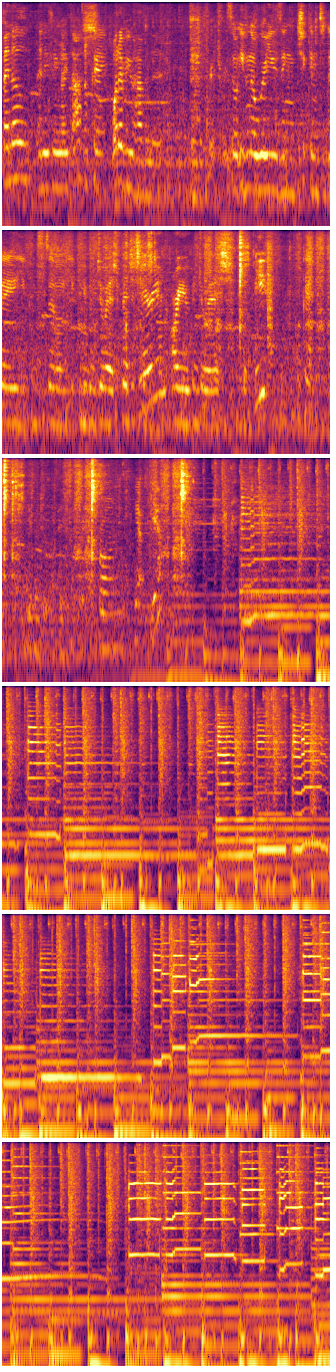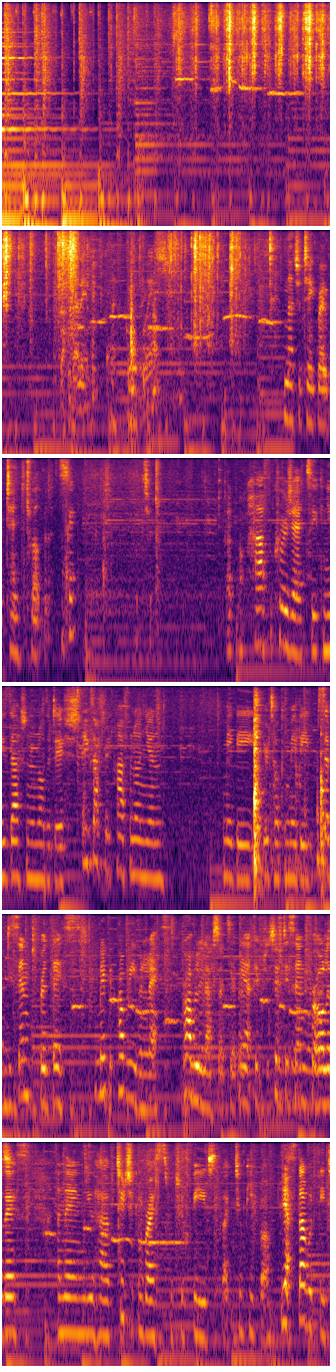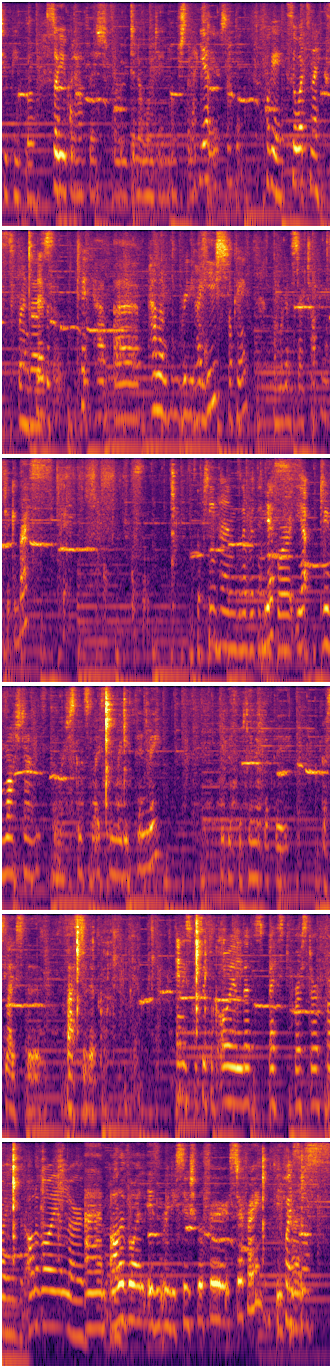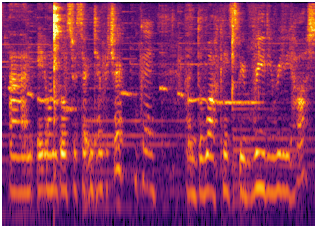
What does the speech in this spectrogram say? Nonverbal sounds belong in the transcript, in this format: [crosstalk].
fennel, anything like that. Okay. Whatever you have in the in the fridge. Really. So even though we're using chicken today, you can still you can, you can do it vegetarian, or you can do it with beef. okay You can do it with prawns. Yeah. Yeah. And that should take about ten to twelve minutes. Okay. Half a courgette, so you can use that in another dish. Exactly. Half an onion. Maybe you're talking maybe 70 cent for this. Maybe probably even less. Probably less. I'd say Yeah, 50, 50 cent for all of this. And then you have two chicken breasts, which would feed like two people. Yeah. So that would feed two people. So you could have this for dinner one day and lunch the next Yeah. day or something. Okay, so what's next, Brenda? Next, it- we have a pan on really high heat, Okay. And we're going to start chopping our chicken breasts. Okay. So, So clean hands and everything Yes. before. Yeah. clean washed hands, and we're just going to slice them really thinly because the thinner that they are sliced, the faster they'll cook. Okay. Any specific oil that's best for stir fry? Is it olive oil or? Um, olive oil isn't really suitable for stir frying Why so? because um, it only goes to a certain temperature, Okay. and the wok needs to be really, really hot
